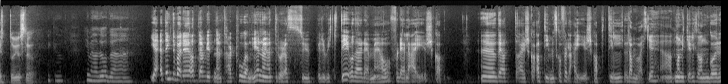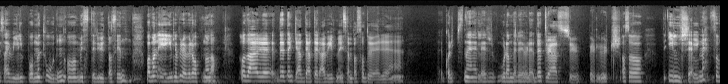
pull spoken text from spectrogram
lytte og justere. Ikke sant? Jimena, du hadde Ja, jeg tenkte bare at det har blitt nevnt her to ganger, når jeg tror det er superviktig, og det er det med å fordele eierskap. Eh, Det at, eierskap, at teamet skal følge eierskap til rammeverket. At man ikke liksom går seg vill på metoden og mister ut av sin hva man egentlig prøver å oppnå. da. Og der, det tenker jeg det at dere har begynt med disse ambassadørkorpsene, eller hvordan dere gjør det, det tror jeg er superlurt. Altså ildsjelene som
